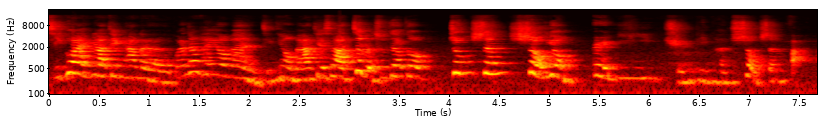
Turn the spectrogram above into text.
习惯要健康的观众朋友们，今天我们要介绍这本书，叫做《终身受用二一全平衡瘦身法》。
